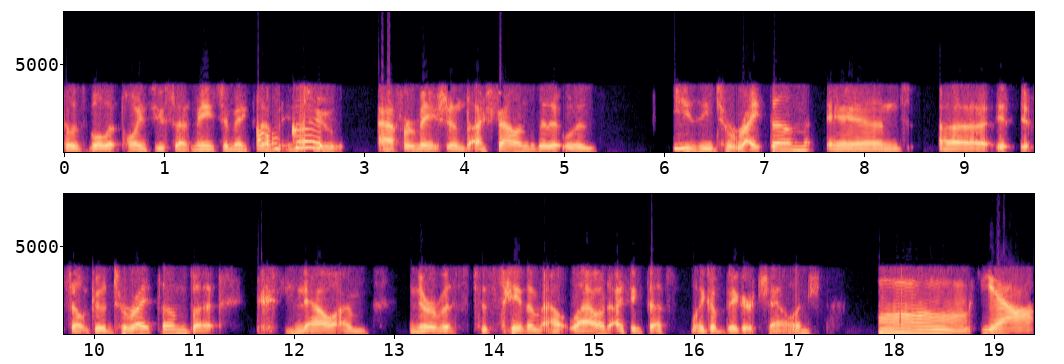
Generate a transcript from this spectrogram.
those bullet points you sent me to make them Oh, into affirmations. I found that it was easy to write them and uh, it, it felt good to write them, but now I'm nervous to say them out loud. I think that's like a bigger challenge. Mm, yeah.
